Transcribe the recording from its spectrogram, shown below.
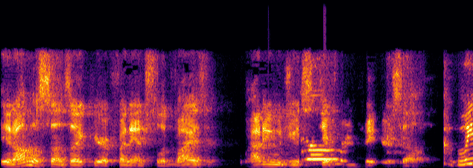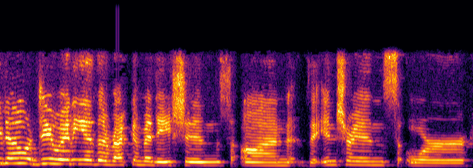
It almost sounds like you're a financial advisor. How do you, would you no, differentiate yourself? We don't do any of the recommendations on the insurance or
